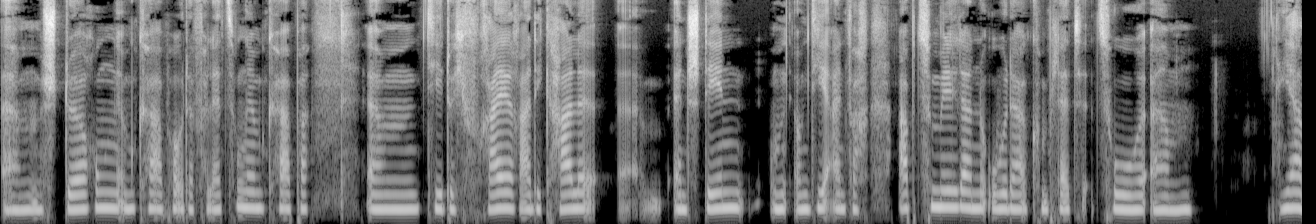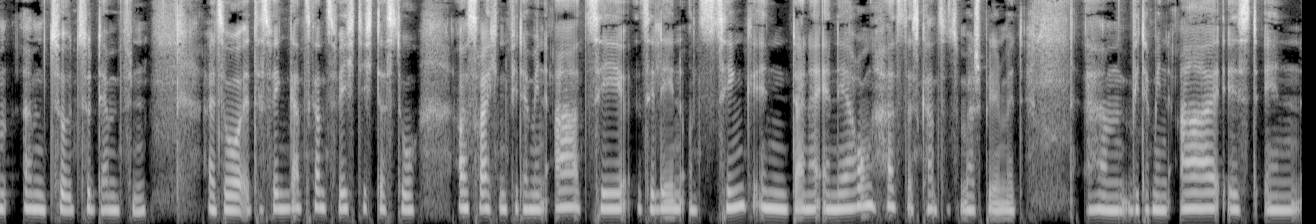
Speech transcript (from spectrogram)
ähm, Störungen im Körper oder Verletzungen im Körper, ähm, die durch freie Radikale äh, entstehen, um, um die einfach abzumildern oder komplett zu ähm, ja, ähm, zu, zu dämpfen. Also deswegen ganz, ganz wichtig, dass du ausreichend Vitamin A, C, Selen und Zink in deiner Ernährung hast. Das kannst du zum Beispiel mit ähm, Vitamin A ist in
